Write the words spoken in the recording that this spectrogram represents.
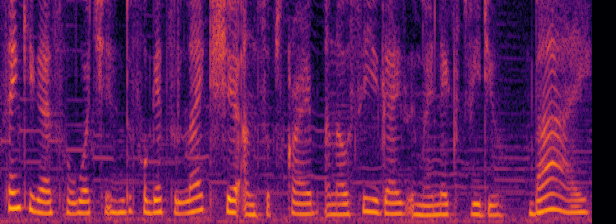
Thank you guys for watching. Don't forget to like share and subscribe. And i'll see you guys in my next video. Bye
